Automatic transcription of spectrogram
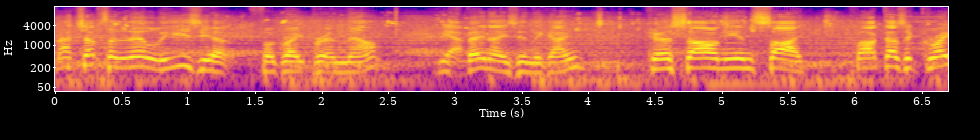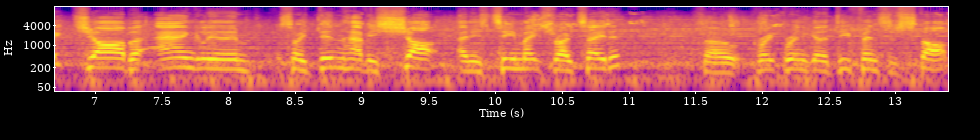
Matchup's a little easier for Great Britain now. Yeah. Vene's in the game. Kersar on the inside. Clark does a great job at angling him so he didn't have his shot and his teammates rotated. So Great Britain get a defensive stop.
